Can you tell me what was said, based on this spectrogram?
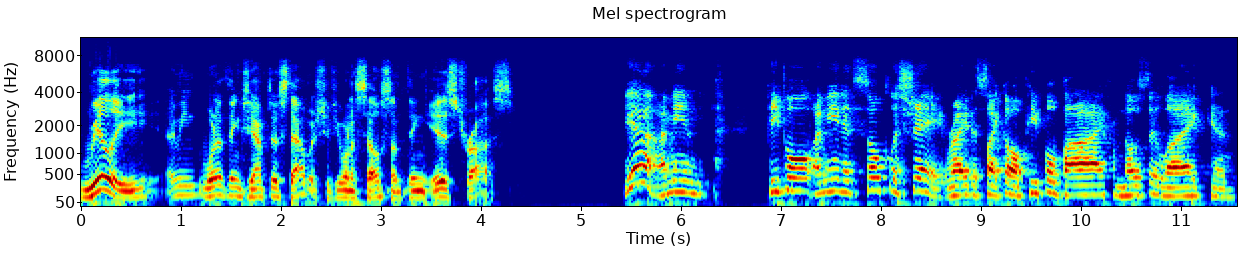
really, I mean, one of the things you have to establish if you want to sell something is trust. Yeah, I mean, people i mean it's so cliche right it's like oh people buy from those they like and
